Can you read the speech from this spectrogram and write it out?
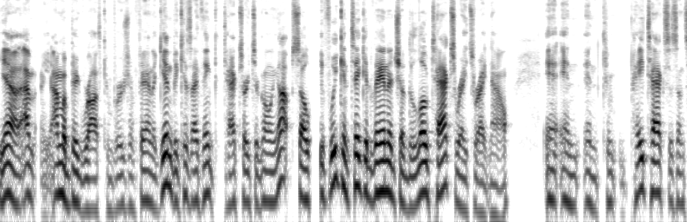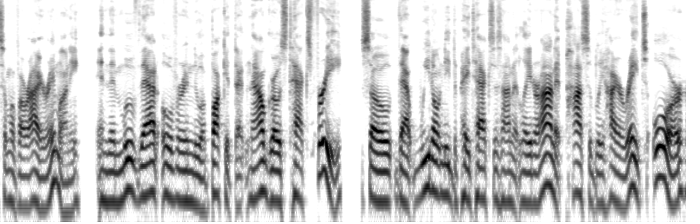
Yeah, I'm I'm a big Roth conversion fan again because I think tax rates are going up. So if we can take advantage of the low tax rates right now and and, and pay taxes on some of our IRA money and then move that over into a bucket that now grows tax free, so that we don't need to pay taxes on it later on at possibly higher rates or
